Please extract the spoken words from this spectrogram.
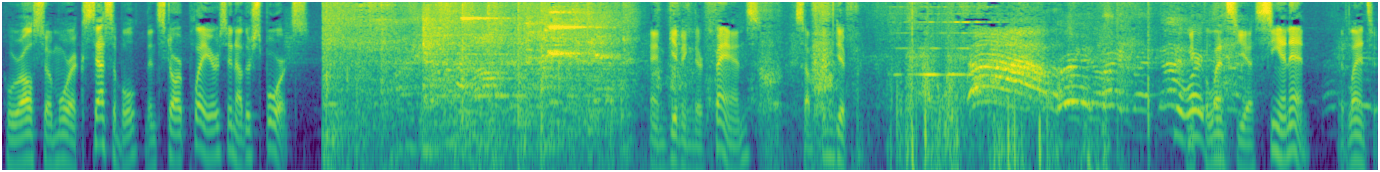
who are also more accessible than star players in other sports. And giving their fans something different. Nick Valencia, CNN, Atlanta.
